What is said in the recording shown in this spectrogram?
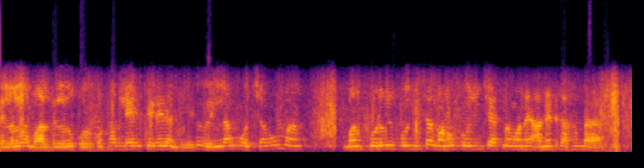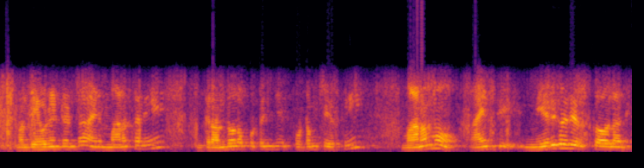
పిల్లలు వాళ్ళ పిల్లలు కోరుకుంటున్నారు లేదు తెలియదండి. ఏదో వెళ్ళాము వచ్చాము మన మన పూర్వీకులు పూజించాము మనం పూజించేస్తున్నాం అనే అన్నట్టు కాకుండా మన దేవుడు ఏంటంటే ఆయన మనసుని గ్రంథంలో పుట్టించి పుట్టం చేసి మనము ఆయన నేరుగా తెలుసుకోవాలని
